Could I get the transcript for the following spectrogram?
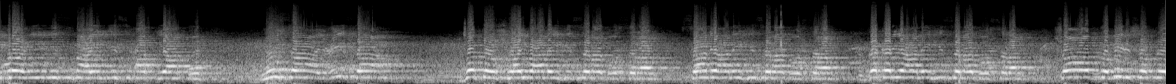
ইব্রাহিম, ইসমাইল, ইসহাক, ইয়াকুব, মুসা, ঈসা, যত সোহাইব ওয়াসসালাম, সালেহ আলাইহিস সালাতু ওয়াসসালাম, জাকারিয়া আলাইহিস সালাতু ওয়াসসালাম, সব নবীর সাথে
